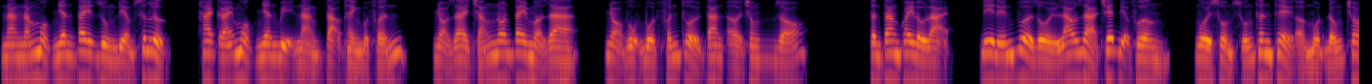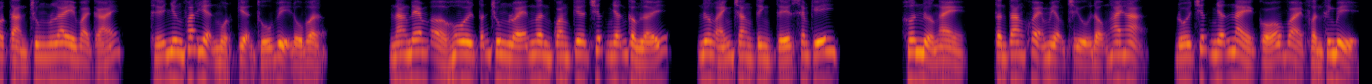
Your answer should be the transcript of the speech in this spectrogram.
Nàng nắm một nhân tay dùng điểm sức lực, hai cái một nhân bị nàng tạo thành bột phấn, nhỏ dài trắng non tay mở ra, nhỏ vụn bột phấn thổi tan ở trong gió. Tần Tăng quay đầu lại, đi đến vừa rồi lão giả chết địa phương, ngồi xổm xuống thân thể ở một đống cho tàn trung lay vài cái, thế nhưng phát hiện một kiện thú vị đồ vật. Nàng đem ở hôi tận trung lóe ngân quang kia chiếc nhẫn cầm lấy, nương ánh trăng tinh tế xem kỹ. Hơn nửa ngày, Tần Tăng khỏe miệng chịu động hai hạ, đối chiếc nhẫn này có vài phần kinh bỉ,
